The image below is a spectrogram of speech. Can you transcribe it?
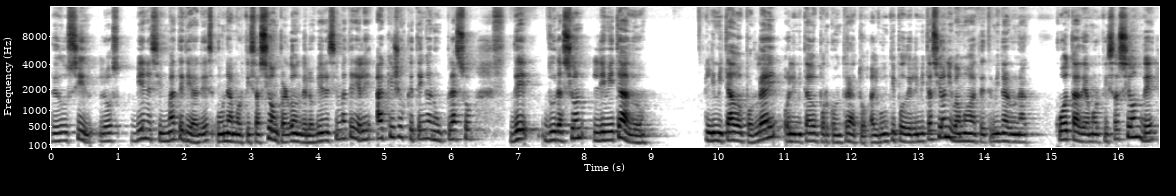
deducir los bienes inmateriales, una amortización, perdón, de los bienes inmateriales, aquellos que tengan un plazo de duración limitado, limitado por ley o limitado por contrato, algún tipo de limitación y vamos a determinar una cuota de amortización de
